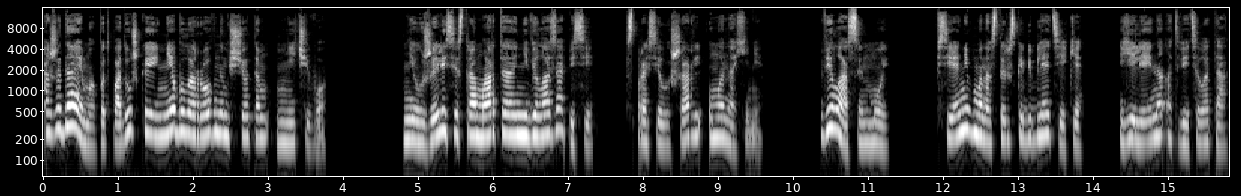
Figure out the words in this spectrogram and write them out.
Ожидаемо под подушкой не было ровным счетом ничего. Неужели сестра Марта не вела записи? Спросил Шарль у монахини. «Вела, сын мой. Все они в монастырской библиотеке», — елейно ответила та.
